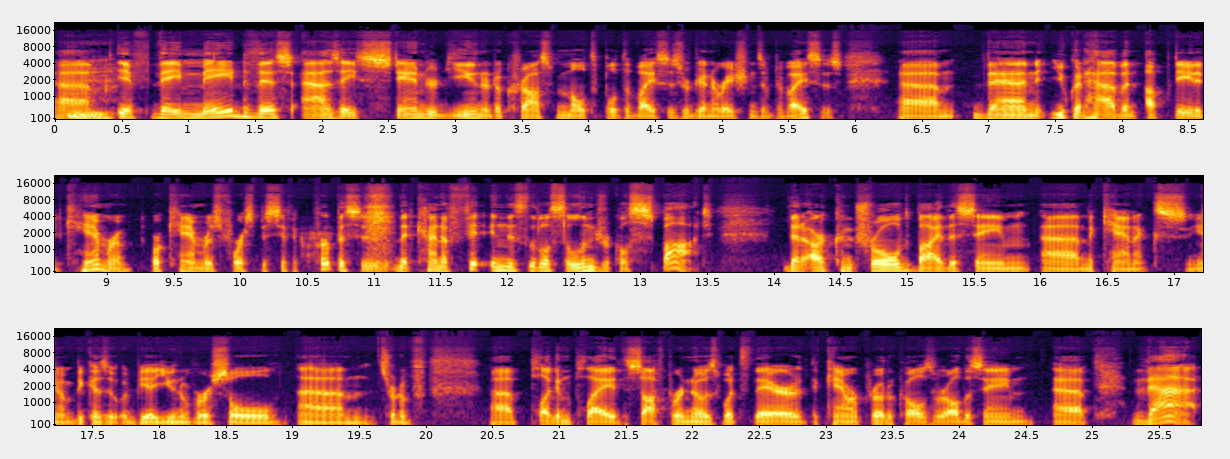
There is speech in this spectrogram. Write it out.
um, hmm. if they made this as a standard unit across multiple devices or generations of devices, um, then you could have an updated camera or cameras for specific purposes that kind of fit in this little cylindrical spot that are controlled by the same uh, mechanics, you know, because it would be a universal um, sort of uh, plug and play. The software knows what's there. The camera protocols are all the same. Uh, that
